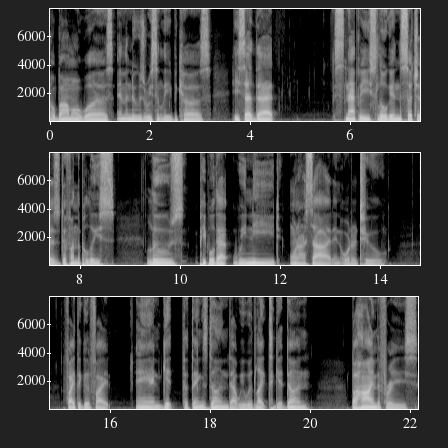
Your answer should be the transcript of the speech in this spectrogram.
Obama was in the news recently because he said that snappy slogans such as defund the police lose people that we need on our side in order to fight the good fight and get the things done that we would like to get done behind the phrase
